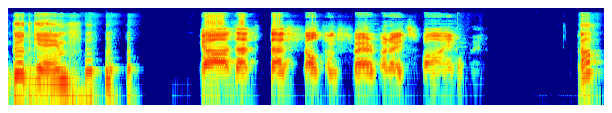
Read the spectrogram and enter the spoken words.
Good game. God, that that felt unfair, but it's fine. well,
